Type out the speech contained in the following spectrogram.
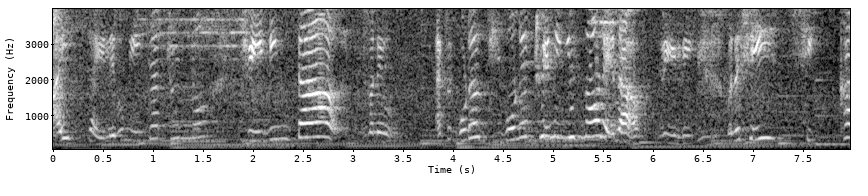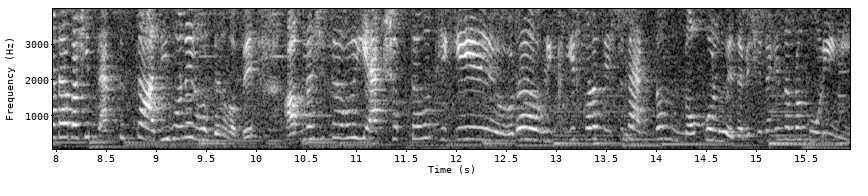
লাইফস্টাইল এবং এইটার জন্য ট্রেনিংটা মানে একটা গোটা জীবনের training is not enough really মানে সেই শিক্ষাটা বা সেই প্র্যাকটিসটা আজীবনের হতে হবে। আমরা সেটা ওই এক সপ্তাহ থেকে ওরা রিক্রিয়েট করার চেষ্টাটা একদম নকল হয়ে যাবে, সেটা কিন্তু আমরা করিনি।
